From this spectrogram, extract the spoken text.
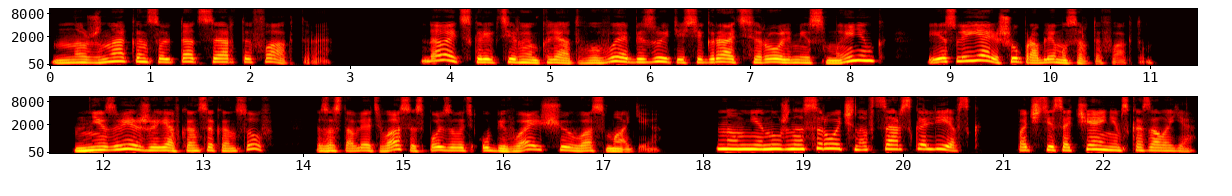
Нужна консультация артефактора. Давайте скорректируем клятву. Вы обязуетесь играть роль мисс Мэннинг, если я решу проблему с артефактом. Не зверь же я, в конце концов, заставлять вас использовать убивающую вас магию. «Но мне нужно срочно в Царско-Левск», — почти с отчаянием сказала я.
